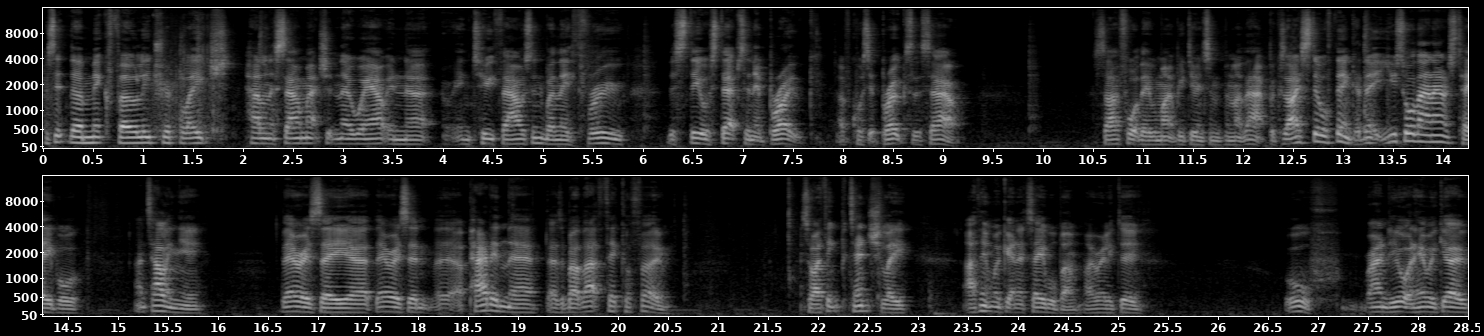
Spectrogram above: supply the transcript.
was it the Mick Foley Triple H Hell in a Cell match at No Way Out in uh, in 2000 when they threw the steel steps and it broke? Of course, it broke the cell. So I thought they might be doing something like that because I still think you saw that announce table. I'm telling you, there is a uh, there is a, a pad in there that's about that thick of foam. So I think potentially, I think we're getting a table bump. I really do. Oof, Randy Orton. Here we go.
